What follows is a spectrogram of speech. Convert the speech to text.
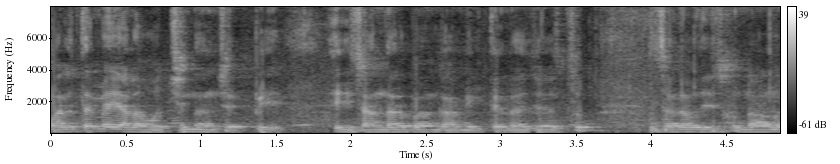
ఫలితమే అలా వచ్చిందని చెప్పి ఈ సందర్భంగా మీకు తెలియజేస్తూ సెలవు తీసుకున్నాను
